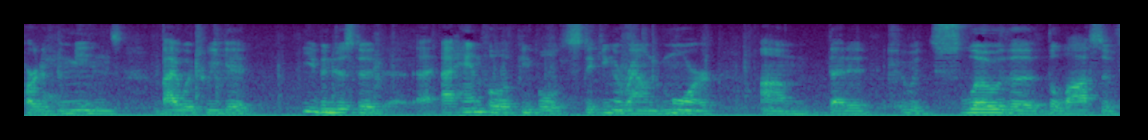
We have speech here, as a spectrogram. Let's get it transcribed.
part of the means by which we get even just a, a, handful of people sticking around more um, that it, it would slow the, the loss of,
